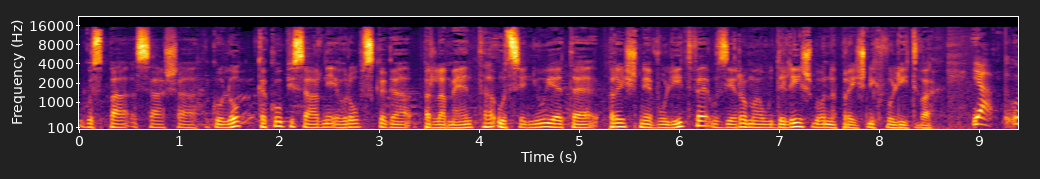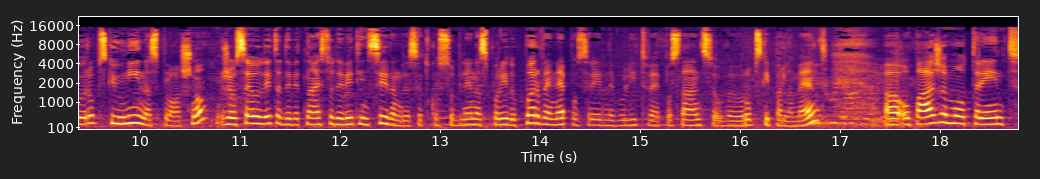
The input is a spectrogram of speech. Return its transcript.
Gospa Saša Golob, kako v pisarni Evropskega parlamenta ocenjujete prejšnje volitve oziroma udeležbo na prejšnjih volitvah? Ja, v Evropski uniji nasplošno, že vse od leta 1979, ko so bile na sporedu prve neposredne volitve poslancev v Evropski parlament, opažamo trend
